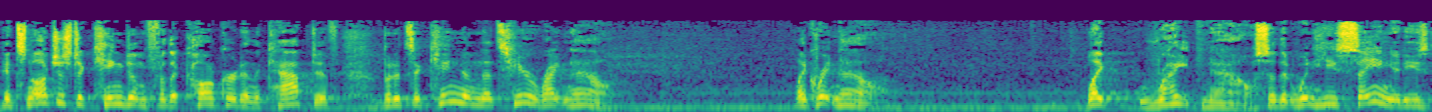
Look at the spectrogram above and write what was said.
it's not just a kingdom for the conquered and the captive, but it's a kingdom that's here right now. Like right now. Like right now. So that when he's saying it, he's,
